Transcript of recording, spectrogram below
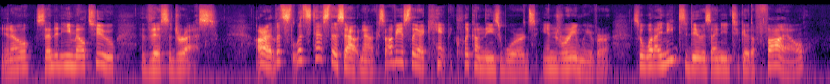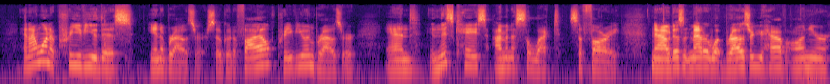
you know, send an email to this address. All right, let's let's test this out now because obviously I can't click on these words in Dreamweaver. So what I need to do is I need to go to File, and I want to preview this in a browser. So go to File, Preview in Browser, and in this case, I'm going to select Safari. Now, it doesn't matter what browser you have on your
